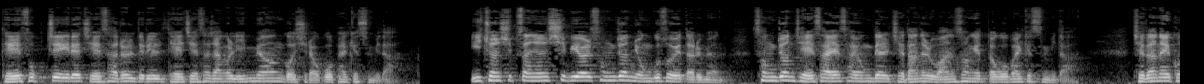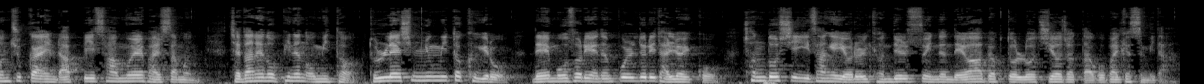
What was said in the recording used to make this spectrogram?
대속제일의 제사를 드릴 대제사장을 임명한 것이라고 밝혔습니다. 2014년 12월 성전연구소에 따르면 성전 제사에 사용될 재단을 완성했다고 밝혔습니다. 재단의 건축가인 랍비 사무엘 발삼은 재단의 높이는 5m, 둘레 16m 크기로 내 모서리에는 뿔들이 달려있고 1000도씨 이상의 열을 견딜 수 있는 내화 벽돌로 지어졌다고 밝혔습니다.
